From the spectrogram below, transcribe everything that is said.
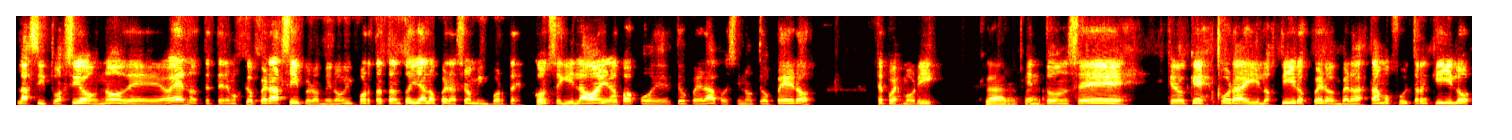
la situación, ¿no? De, bueno, te tenemos que operar, sí, pero a mí no me importa tanto ya la operación, me importa conseguir la vaina para poderte operar, pues si no te opero, te puedes morir. Claro, claro. Entonces, creo que es por ahí los tiros, pero en verdad estamos full tranquilos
